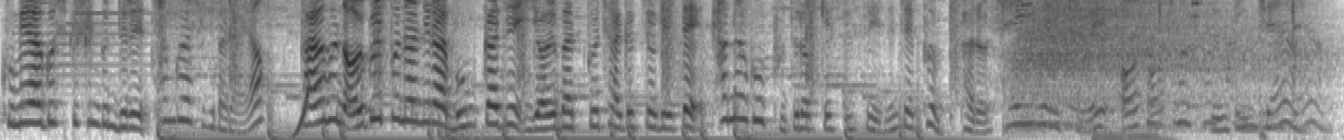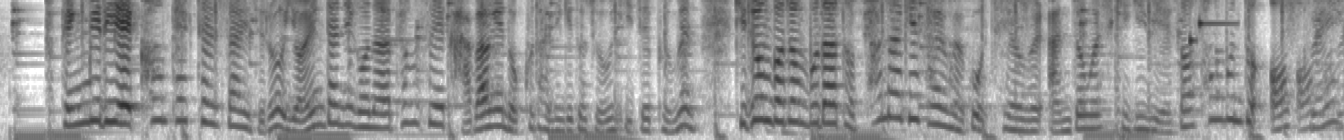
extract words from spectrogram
구매하고 싶으신 분들은 참고하시기 바라요. 다음은 얼굴뿐 아니라 몸까지 열받고 자극적일 때 편하고 부드럽게 쓸 수 있는 제품 바로 헤이네이처의 어성초 soothing 젤 100ml의 컴팩트한 사이즈로 여행 다니거나 평소에 가방에 넣고 다니기도 좋은 이 제품은 기존 버전보다 더 편하게 사용하고 제형을 안정화시키기 위해서 성분도 업그레이드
